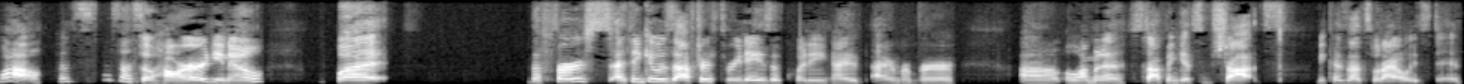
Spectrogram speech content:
wow, that's, that's not so hard, you know? But the first, I think it was after three days of quitting, I, I remember, um, oh, I'm going to stop and get some shots because that's what I always did.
